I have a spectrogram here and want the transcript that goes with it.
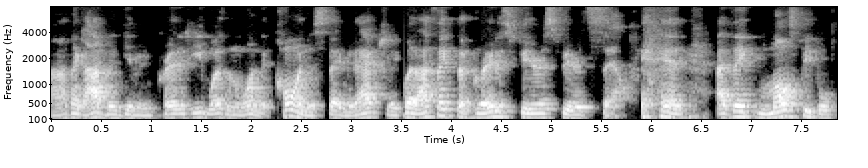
I think I've been giving credit. He wasn't the one that coined the statement, actually, but I think the greatest fear is fear itself. And I think most people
